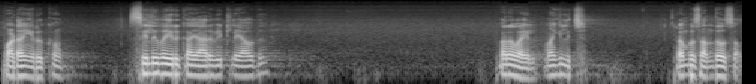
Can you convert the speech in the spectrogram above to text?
படம் இருக்கும். சிலுவை இருக்கா யார் வீட்டிலையாவது? பரவாயில் மகிழ்ச்சி. ரொம்ப சந்தோஷம்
